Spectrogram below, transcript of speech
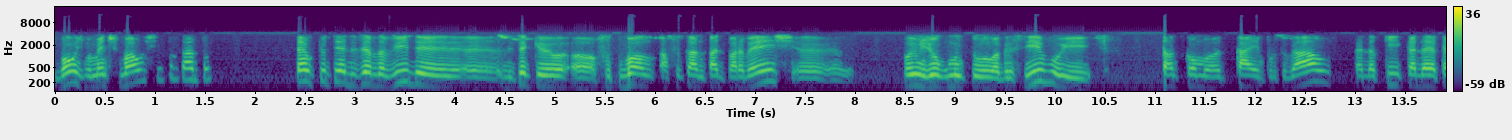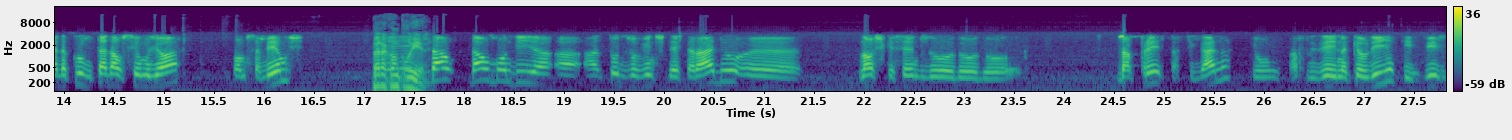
bons, momentos maus, e portanto é o que eu tenho a dizer, David, é, dizer que o futebol africano está de parabéns. É, foi um jogo muito agressivo e tanto como cai em Portugal, cada, aqui, cada, cada clube está a dar o seu melhor, como sabemos. Para concluir. Dá, dá, um bom dia a, a, todos os ouvintes desta rádio, é, não esquecendo do, do, do, da preta cigana, que eu avisei naquele dia, que vive,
